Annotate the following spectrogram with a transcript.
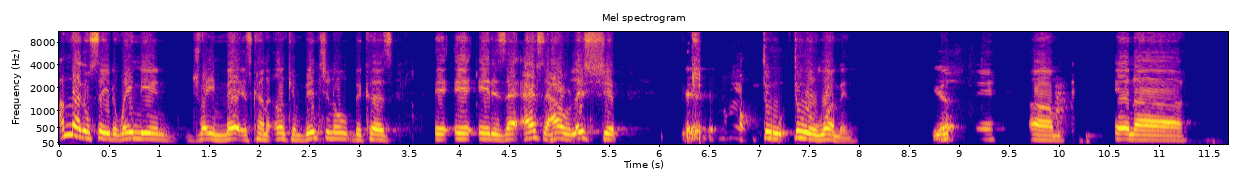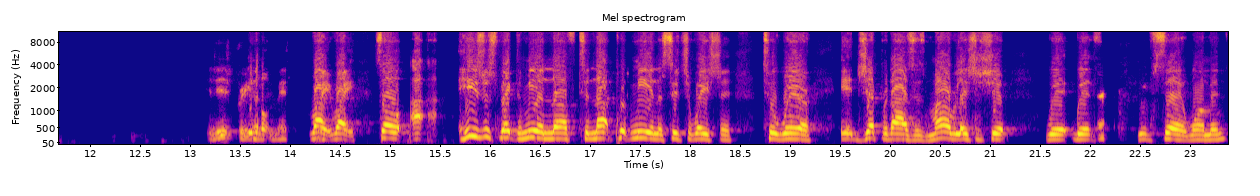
I'm not going to say the way me and Dre met is kind of unconventional because it, it, it is actually our relationship through through a woman. Yeah, Um, and uh, it is pretty. You know. Right, right. So I, I- he's respecting me enough to not put me in a situation to where it jeopardizes my relationship with with with said woman,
